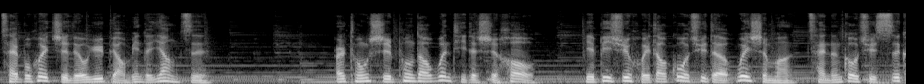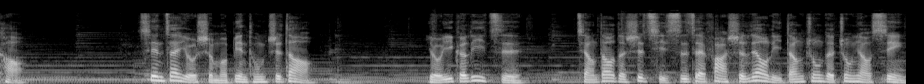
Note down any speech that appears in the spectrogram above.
才不会只流于表面的样子。而同时碰到问题的时候，也必须回到过去的为什么，才能够去思考现在有什么变通之道。有一个例子，讲到的是起司在法式料理当中的重要性，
